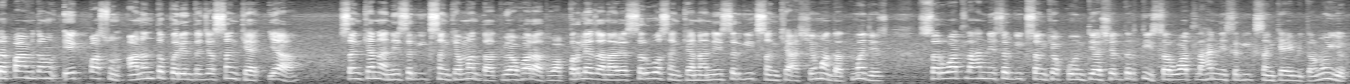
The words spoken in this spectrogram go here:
तर पहा मित्रांनो एकपासून अनंतपर्यंतच्या संख्या या संख्यांना नैसर्गिक संख्या म्हणतात. व्यवहारात वापरल्या जाणाऱ्या सर्व संख्यांना नैसर्गिक संख्या असे म्हणतात. म्हणजेच सर्वात लहान नैसर्गिक संख्या कोणती असेल तर ती सर्वात लहान नैसर्गिक संख्या आहे मित्रांनो एक.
